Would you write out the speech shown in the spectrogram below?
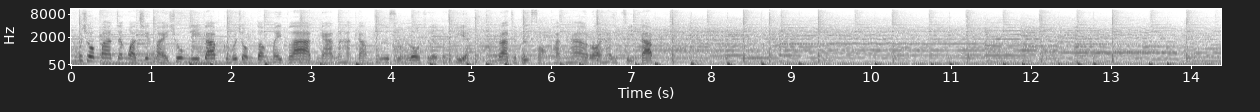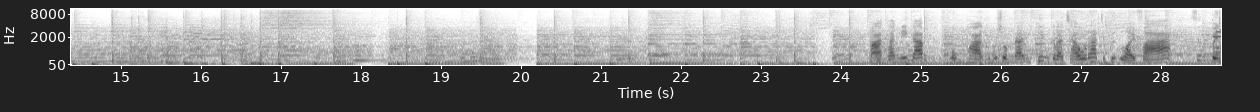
คุณผู้ชมมาจังหวัดเชียงใหม่ช่วงนี้ครับคุณผู้ชมต้องไม่พลาดงานมหกรรมพืชสวนโลกเฉลิมพระเกียรติ ราชพฤกษ์ 2554 ครับมาครั้งนี้ครับ ผมพาคุณผู้ชมนั้นขึ้นกระเช้าราชพฤกษ์ลอยฟ้า ซึ่งเป็น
